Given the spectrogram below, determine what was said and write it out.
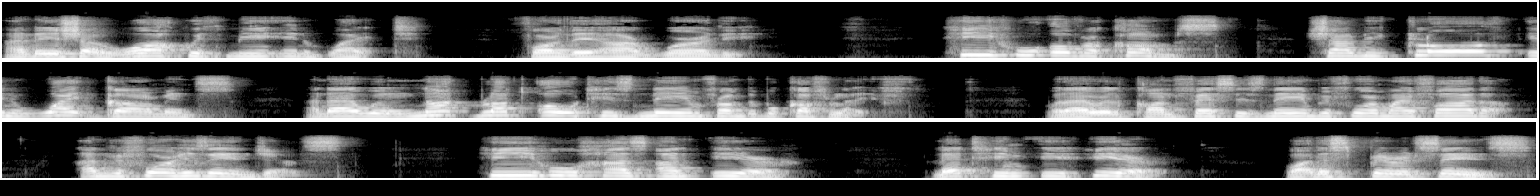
and they shall walk with me in white, for they are worthy. He who overcomes shall be clothed in white garments, and I will not blot out his name from the book of life, but I will confess his name before my Father and before his angels. He who has an ear, let him hear what the Spirit says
